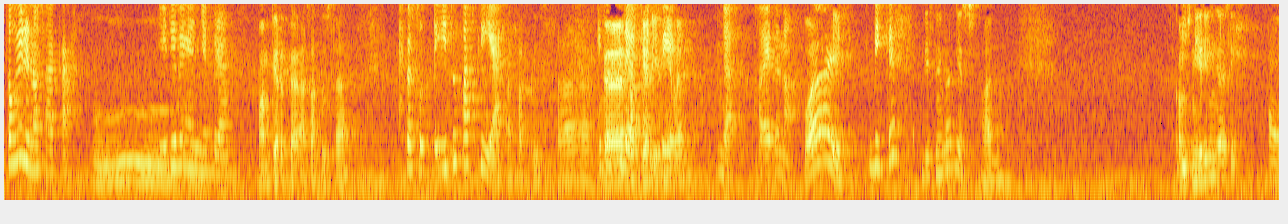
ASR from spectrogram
Tokyo dan Osaka Uh. jadi pengen nyebrang mampir ke Asakusa. Sesu- itu pasti ya Asakusa itu ke Tokyo pasti Disneyland. enggak kalau itu no Why? because Disneyland is fun. Kalau sendiri enggak sih? Oh.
